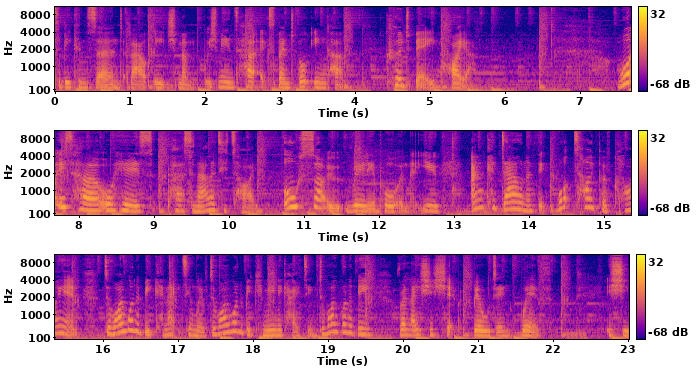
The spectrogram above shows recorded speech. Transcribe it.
to be concerned about each month, which means her expendable income could be higher. What is her or his personality type? Also, really important that you anchor down and think what type of client do I want to be connecting with? Do I want to be communicating? Do I want to be relationship building with? Is she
